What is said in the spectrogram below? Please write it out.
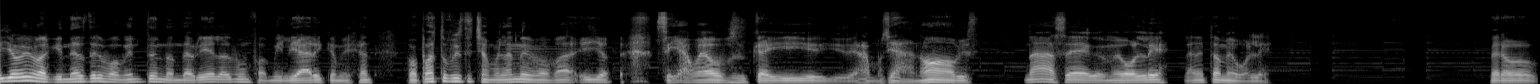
yo me imaginé hasta el momento en donde abría el álbum familiar y que me dijeran, papá, tú fuiste chambelán de mi papá. Y yo, sí, ya, güey, pues es que ahí éramos ya novios. Nada sé, güey, me volé. La neta me volé. Pero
